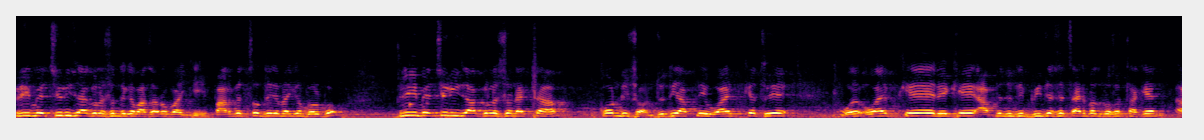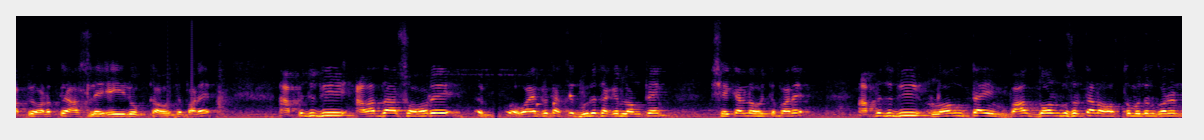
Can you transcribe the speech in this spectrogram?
প্রি মেচুরি জাগুলেশন থেকে বাঁচার উপায় কি? পারভেজ চৌধুরী ভাইকে বলব প্রি মেচুরি জাগুলেশন একটা কন্ডিশন যদি আপনি ওয়াইফকে থুয়ে ওয়াইফকে রেখে আপনি যদি বিদেশে চার পাঁচ বছর থাকেন, আপনি হঠাৎ করে আসলে এই রোগটা হতে পারে। আপনি যদি আলাদা শহরে ওয়াইফের কাছ থেকে দূরে থাকেন লং টাইম সেই কারণে হতে পারে। আপনি যদি লং টাইম পাঁচ দশ বছর টানা হস্তমোদন করেন,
